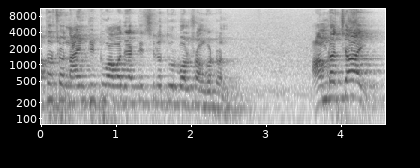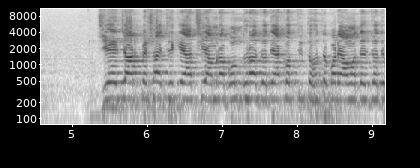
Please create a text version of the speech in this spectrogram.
অথচ নাইনটি টু আমাদের একটি ছিল দুর্বল সংগঠন। আমরা চাই যে যার পেশায় থেকে আছি, আমরা বন্ধুরা যদি একত্রিত হতে পারে, আমাদের যদি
